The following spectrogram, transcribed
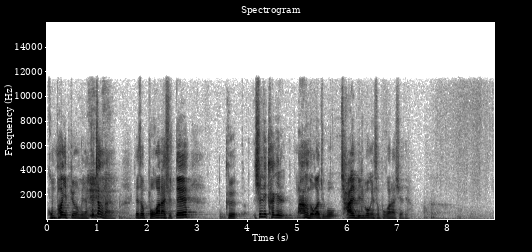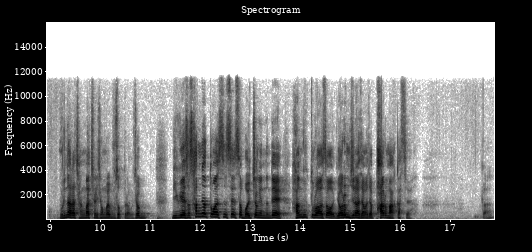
곰팡이 피면 그냥 끝장나요. 그래서 보관하실 때 그 실리카길 막 넣어가지고 잘 밀봉해서 보관하셔야 돼요. 우리나라 장마철이 정말 무섭더라고요. 저 미국에서 3년 동안 쓴 센서 멀쩡했는데 한국 들어와서 여름 지나자마자 바로 막 갔어요. 그러니까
